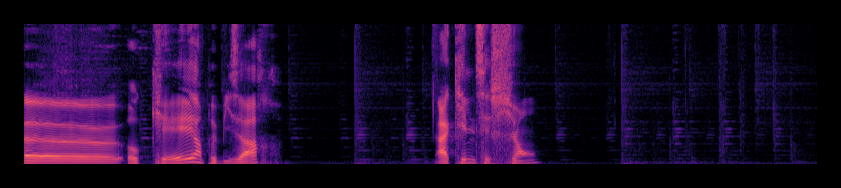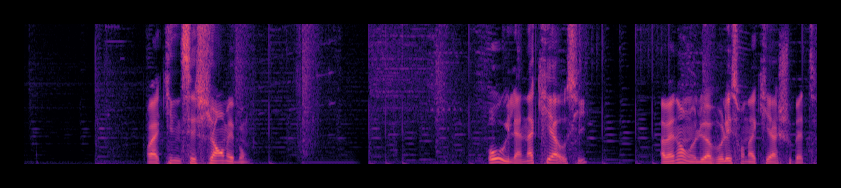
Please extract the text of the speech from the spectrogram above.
Euh, ok, un peu bizarre. Akin, c'est chiant. Ouais, Akin, c'est chiant, mais bon. Oh, il a Nakia aussi. Ah bah non, on lui a volé son Nakia, je suis bête.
